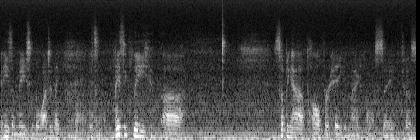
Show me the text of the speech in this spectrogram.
and he's amazing to watch. Like it's basically uh, something out of Paul Verhoeven, I want to say, because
